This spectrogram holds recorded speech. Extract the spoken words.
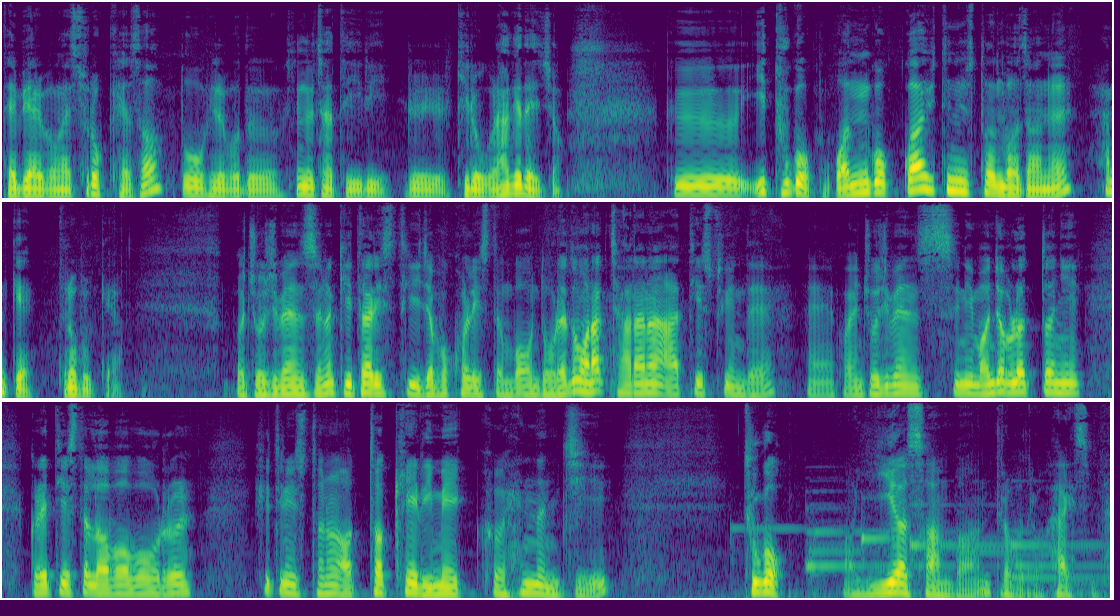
데뷔 앨범에 수록해서 또 빌보드 싱글 차트 1위를 기록을 하게 되죠. 그 이 두 곡 원곡과 휘트니 휴스턴 버전을 함께 들어볼게요. 뭐 조지 벤슨은 기타리스트이자 보컬리스트, 뭐 노래도 워낙 잘하는 아티스트인데 예, 과연 조지 벤슨이 먼저 불렀던 이 Greatest Love of All을 휘트니 휴스턴은 어떻게 리메이크 했는지 두 곡 어, 이어서 한번 들어보도록 하겠습니다.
